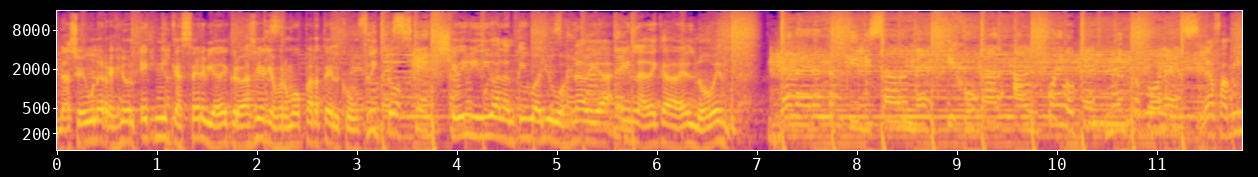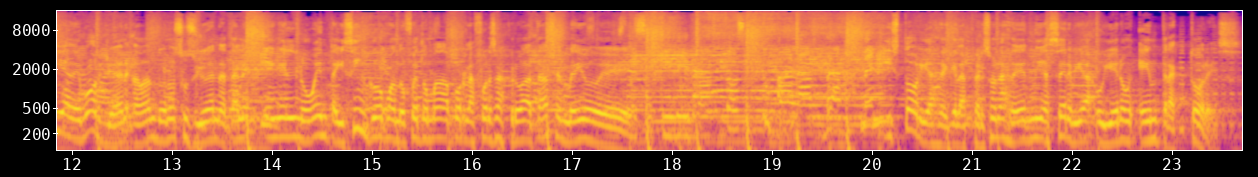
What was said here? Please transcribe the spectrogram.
Nació en una región étnica serbia de Croacia que formó parte del conflicto que dividió a la antigua Yugoslavia en la década del 90. Deberé tranquilizarme y jugar al juego que me propones. La familia de Borjan abandonó su ciudad natal en el 95 cuando fue tomada por las fuerzas croatas en medio de historias de que las personas de etnia serbia huyeron en tractores.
